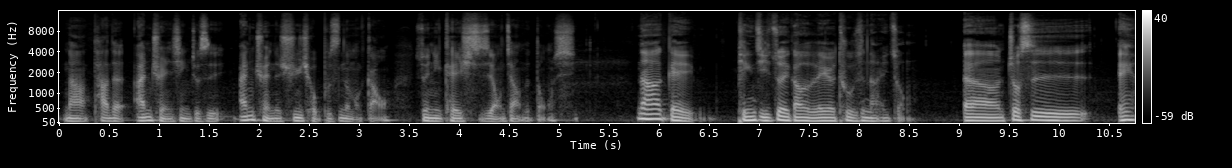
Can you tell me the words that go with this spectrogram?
那它的安全性就是安全的需求不是那么高，所以你可以使用这样的东西。那给评级最高的 Layer Two 是哪一种？嗯、就是哎，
